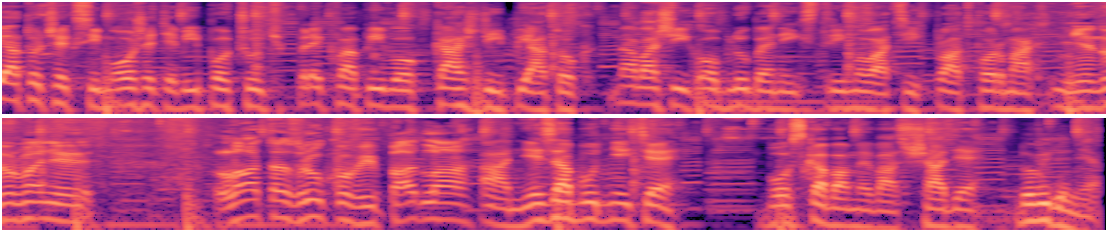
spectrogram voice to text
Piatoček si môžete vypočuť prekvapivo každý piatok na vašich obľúbených streamovacích platformách. Mne normálne láta z rukou vypadla. A nezabudnite, Boskávame vás všade. Dovidenia.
